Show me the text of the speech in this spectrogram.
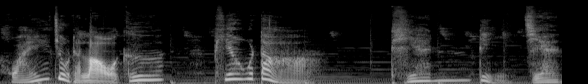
怀旧的老歌飘荡天地间。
